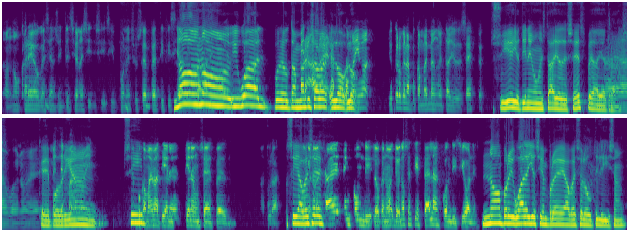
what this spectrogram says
no, no, creo que sean sus intenciones si, si, si ponen su césped artificial. No, no, igual, pero también ahora, tú sabes... Ahora, lo, lo, yo creo que en la Pucamaima hay un estadio de césped. Sí, ellos tienen un estadio de césped ahí atrás. Ah, bueno, eh, que podrían... Sí. En Pucamaima tiene, tiene un césped natural. Sí, a lo veces. Que no está en condi lo que no, yo no sé si está en las condiciones. No, pero igual ellos siempre a veces lo utilizan.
